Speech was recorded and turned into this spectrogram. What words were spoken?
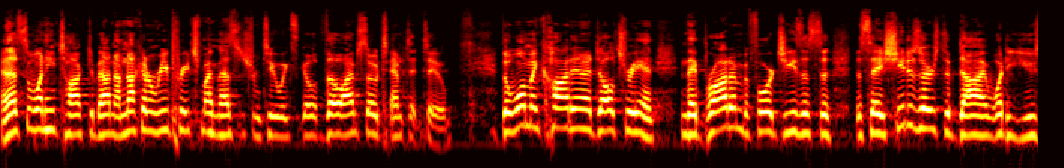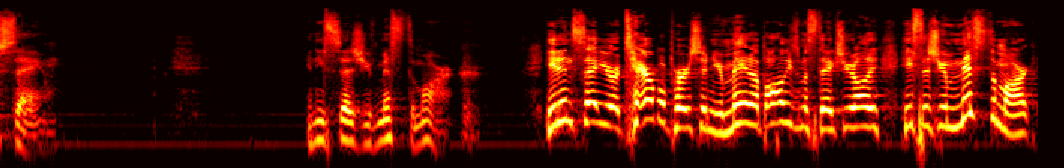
And that's the one he talked about. And I'm not going to repreach my message from two weeks ago, though I'm so tempted to. The woman caught in adultery, and, and they brought him before Jesus to, to say, She deserves to die. What do you say? And he says, You've missed the mark. He didn't say you're a terrible person, you made up all these mistakes. You're all, he says you missed the mark,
